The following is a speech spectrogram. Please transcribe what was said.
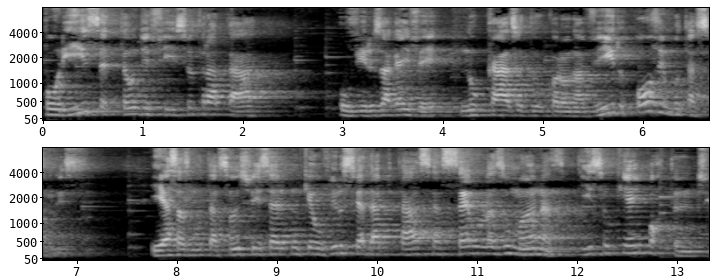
Por isso é tão difícil tratar o vírus HIV. No caso do coronavírus, houve mutações. E essas mutações fizeram com que o vírus se adaptasse às células humanas. Isso que é importante.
